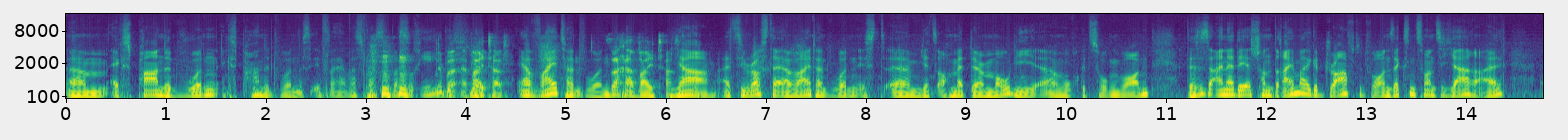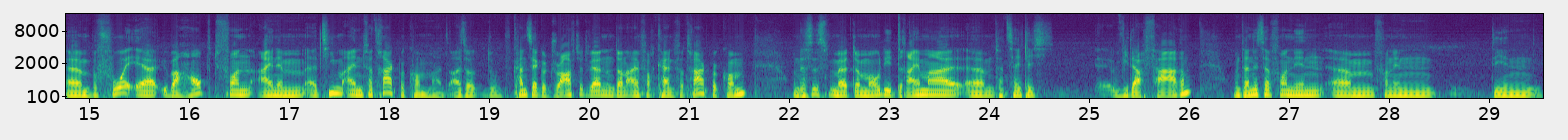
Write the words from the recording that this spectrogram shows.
ähm, expanded wurden. Expanded wurden, das, was, was, was rede Aber erweitert. Erweitert wurden. Sach erweitert. Ja, als die Roster erweitert wurden, ist ähm, jetzt auch Matt Dermody äh, hochgezogen worden. Das ist einer, der ist schon dreimal gedraftet worden, 26 Jahre alt, ähm, bevor er überhaupt von einem äh, Team einen Vertrag bekommen hat. Also du kannst ja gedraftet werden und dann einfach keinen Vertrag bekommen. Und das ist Matt Dermody dreimal ähm, tatsächlich äh, widerfahren. Und dann ist er von den, ähm, von den den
